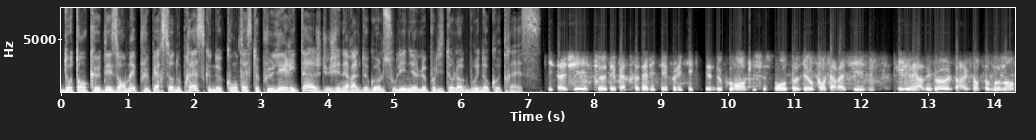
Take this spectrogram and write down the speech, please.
D'autant que désormais plus personne ou presque ne conteste plus l'héritage du général de Gaulle, souligne le politologue Bruno Cotresse. Qu'il s'agisse des personnalités politiques qui viennent de courant, qui se sont opposées au conservatisme du général de Gaulle, par exemple au moment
